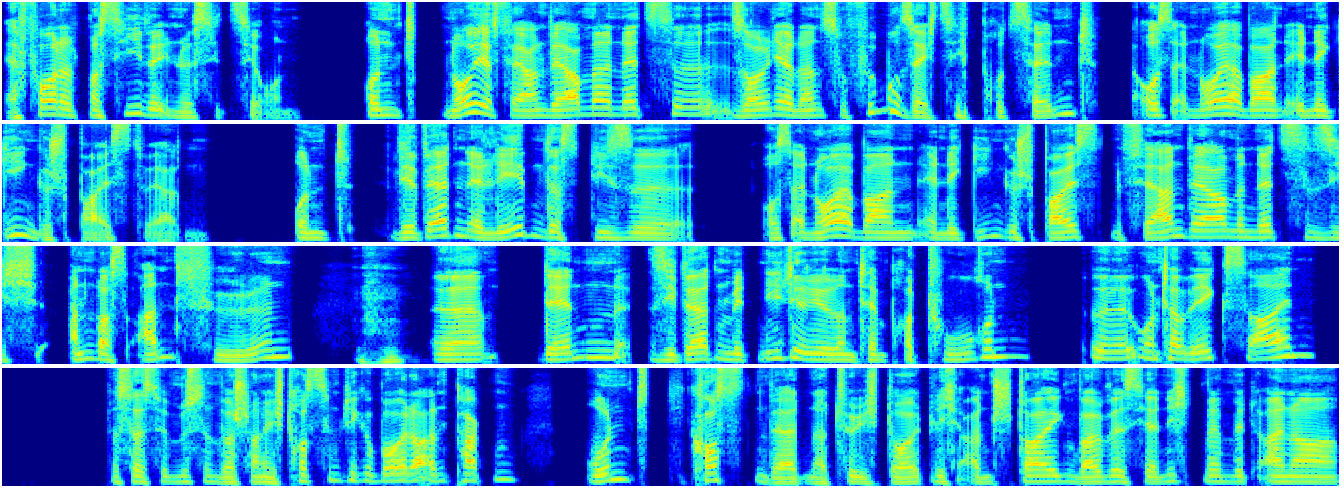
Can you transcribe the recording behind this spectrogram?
erfordert massive Investitionen. Und neue Fernwärmenetze sollen ja dann zu 65 Prozent aus erneuerbaren Energien gespeist werden. Und wir werden erleben, dass diese aus erneuerbaren Energien gespeisten Fernwärmenetze sich anders anfühlen, mhm. äh, denn sie werden mit niedrigeren Temperaturen äh, unterwegs sein. Das heißt, wir müssen wahrscheinlich trotzdem die Gebäude anpacken und die Kosten werden natürlich deutlich ansteigen, weil wir es ja nicht mehr mit einer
